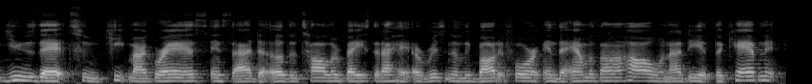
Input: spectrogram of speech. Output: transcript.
use that to keep my grass inside the other taller vase that I had originally bought it for in the Amazon haul when I did the cabinet.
